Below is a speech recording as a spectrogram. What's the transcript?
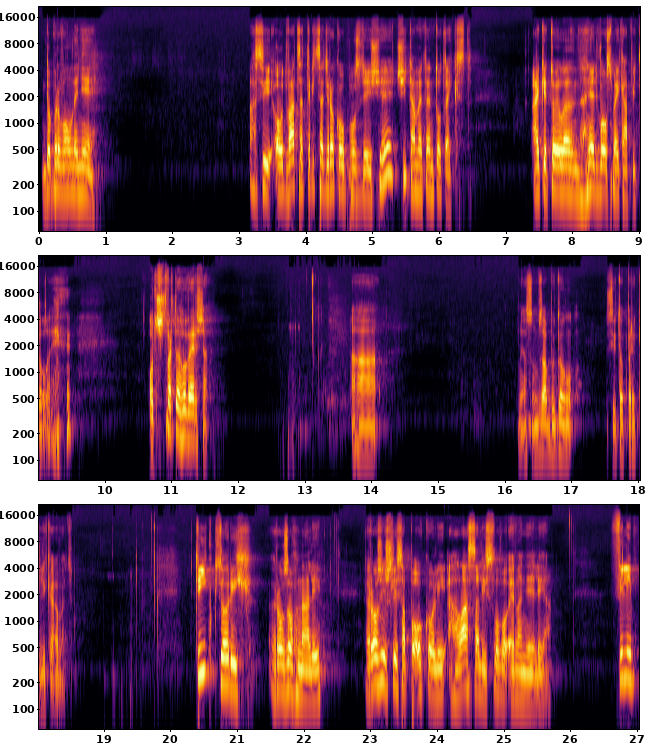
dobrovoľne nie. Asi o 20-30 rokov pozdejšie čítame tento text. Aj keď to je len hneď v 8. kapitole. Od 4. verša. A ja som zabudol si to preklikávať. Tí, ktorých rozohnali, rozišli sa po okolí a hlásali slovo Evanielia. Filip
